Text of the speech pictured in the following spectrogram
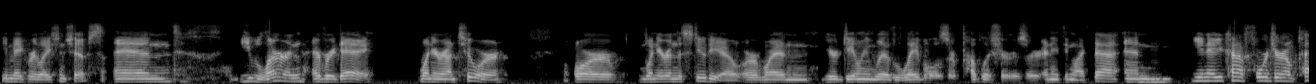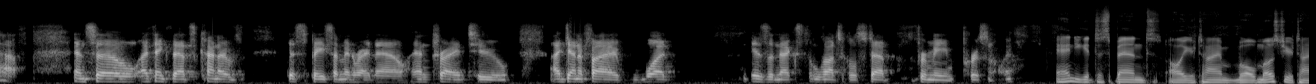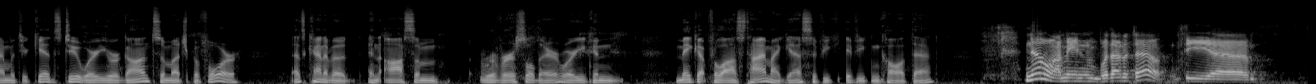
you make relationships, and you learn every day when you're on tour or when you're in the studio or when you're dealing with labels or publishers or anything like that. And mm-hmm. you know you kind of forge your own path. And so i think that's kind of the space i'm in right now and trying to identify what is the next logical step for me personally. And you get to spend all your time, well, most of your time with your kids too, where you were gone so much before. That's kind of a an awesome reversal there, where you can make up for lost time, I guess, if you if you can call it that. No, I mean, without a doubt. The uh,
